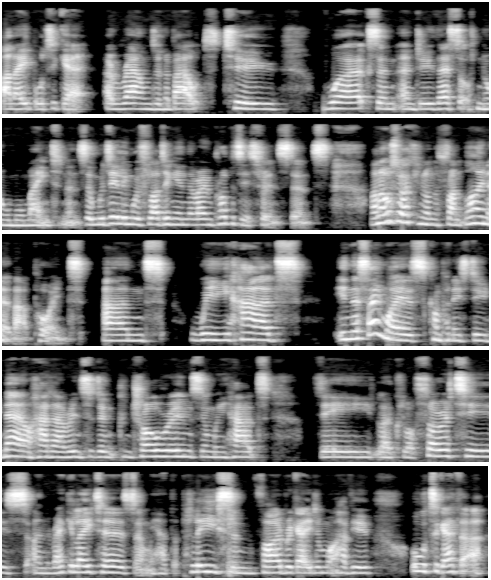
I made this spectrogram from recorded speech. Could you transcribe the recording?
unable to get around and about to works and, and do their sort of normal maintenance. And we're dealing with flooding in their own properties, for instance. And I was working on the front line at that point, and we had, in the same way as companies do now, had our incident control rooms and we had the local authorities and the regulators, and we had the police and fire brigade and what have you all together.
